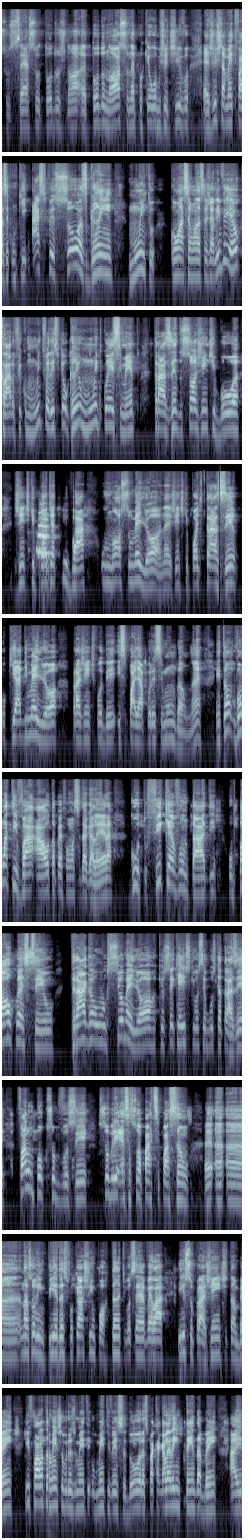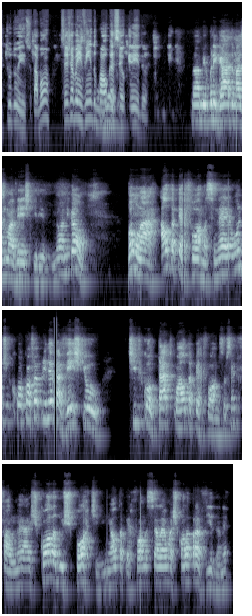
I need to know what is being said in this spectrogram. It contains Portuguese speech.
Sucesso todos no, é, todo nosso, né? Porque o objetivo é justamente fazer com que as pessoas ganhem muito com a Semana Seja Livre. Eu, claro, fico muito feliz porque eu ganho muito conhecimento trazendo só gente boa, gente que pode ativar o nosso melhor, né? Gente que pode trazer o que há de melhor para a gente poder espalhar por esse mundão, né? Então, vamos ativar a alta performance da galera. Guto, fique à vontade, o palco é seu, traga o seu melhor, que eu sei que é isso que você busca trazer. Fala um pouco sobre você, sobre essa sua participação é, nas Olimpíadas, porque eu acho importante você revelar isso para a gente também. E fala também sobre os mente, mente vencedoras, para que a galera entenda bem aí tudo isso, tá bom? Seja bem-vindo, o palco é seu, querido. Meu amigo, obrigado mais uma vez, querido. Meu amigão, Vamos lá, alta performance, né? Onde, qual foi a primeira vez que eu tive contato com alta performance? Eu sempre falo, né? A escola do esporte em alta performance, ela é uma escola para a vida, né?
